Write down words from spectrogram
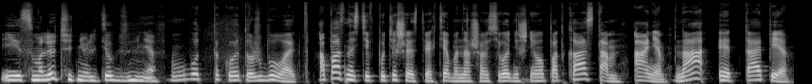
и самолет чуть не улетел без меня. Ну, вот такое тоже бывает. Опасности в путешествиях – тема нашего сегодняшнего подкаста. Аня, на этапе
